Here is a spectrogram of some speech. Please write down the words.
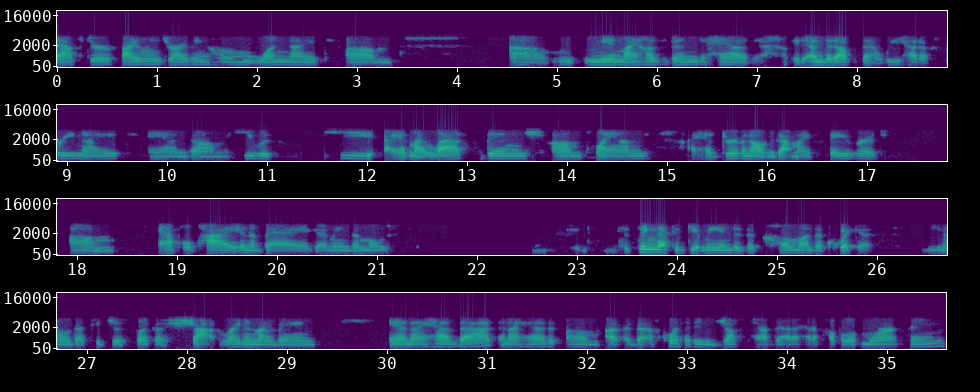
after finally driving home one night. Um, uh, me and my husband had it ended up that we had a free night and um he was he I had my last binge um planned. I had driven out and got my favorite um apple pie in a bag. I mean the most the thing that could get me into the coma the quickest. You know, that could just like a shot right in my veins and I had that, and I had, um, I, of course, I didn't just have that. I had a couple of more things,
